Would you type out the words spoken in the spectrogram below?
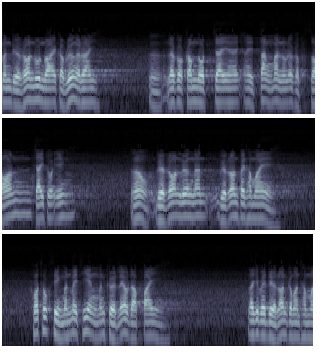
มันเดือดร้อนรุ่นวายกับเรื่องอะไรแล้วก็กำหนดใจให้ให้ตั้งมั่นลงแล้วกับสอนใจตัวเองเอา้าเดือดร้อนเรื่องนั้น เดือดร้อนไปทำไม เพราะทุกสิ่งมันไม่เที่ยง มันเกิดแล้วดับไป เราจะไปเดือดร้อนกับมันทำไม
